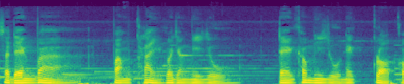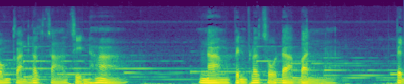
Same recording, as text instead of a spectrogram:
แสดงว่าความใคร่ก็ยังมีอยู่ แต่เขามีอยู่ในกรอบของการรักษาศีลห้านางเป็นพระโสดาบันนะเป็น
